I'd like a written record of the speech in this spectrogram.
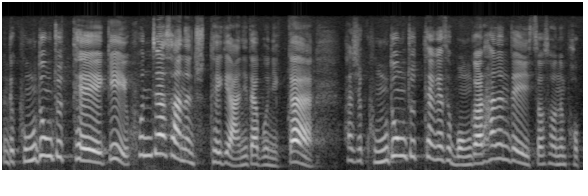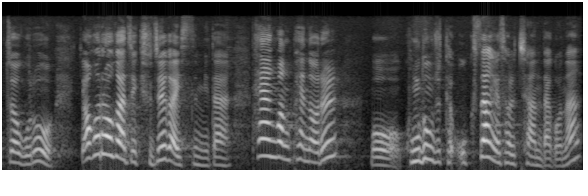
근데 공동주택이 혼자 사는 주택이 아니다 보니까 사실 공동주택에서 뭔가를 하는 데 있어서는 법적으로 여러 가지 규제가 있습니다. 태양광 패널을 뭐 공동주택 옥상에 설치한다거나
